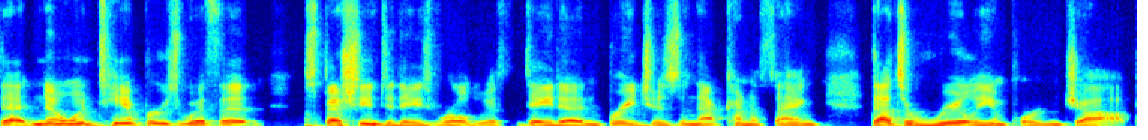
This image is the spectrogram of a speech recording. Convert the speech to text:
that no one tampers with it, especially in today's world with data and breaches and that kind of thing. That's a really important job.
